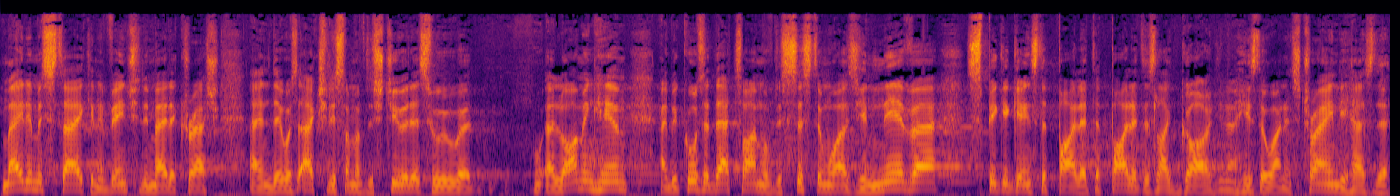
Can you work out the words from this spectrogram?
made a mistake and eventually made a crash, and there was actually some of the stewardess who were alarming him. And because at that time of the system was you never speak against the pilot. The pilot is like God. You know, he's the one that's trained. He has the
